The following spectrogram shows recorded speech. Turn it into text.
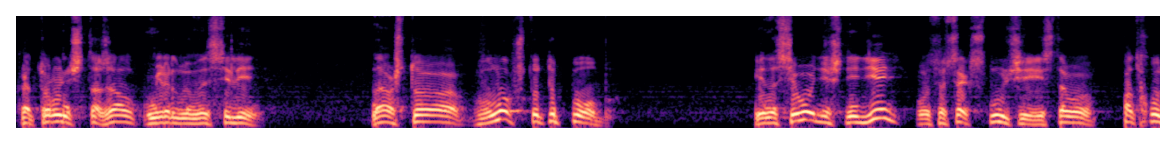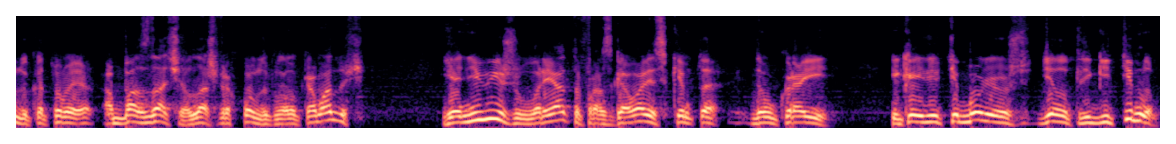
который уничтожал мирное население. Нам что в лоб, что-то по лбу. И на сегодняшний день, вот во всяком случае, из того подхода, который обозначил наш верховный главнокомандующий, я не вижу вариантов разговаривать с кем-то на Украине. И тем более уж делать легитимным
